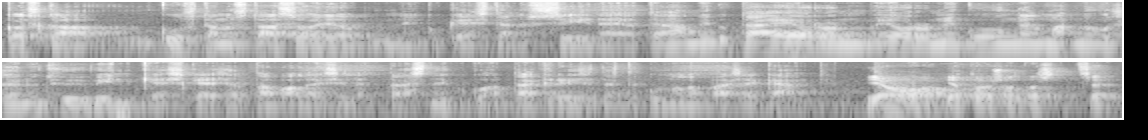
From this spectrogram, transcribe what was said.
Koska kustannustaso ei ole niin kuin, kestänyt siinä. Ja tämä, on, niin kuin, tämä euron, euron niin kuin, ongelmat nousee nyt hyvin keskeisellä tavalla esille tässä, niin kuin, kunhan tämä kriisi tästä kunnolla pääsee käyntiin. Joo, ja toisaalta se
